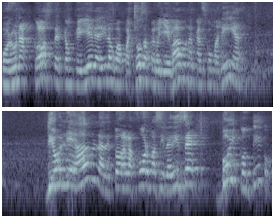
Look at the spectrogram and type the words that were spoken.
por una coster que aunque lleve ahí la guapachosa, pero llevaba una calcomanía. Dios le habla de todas las formas y le dice, voy contigo.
